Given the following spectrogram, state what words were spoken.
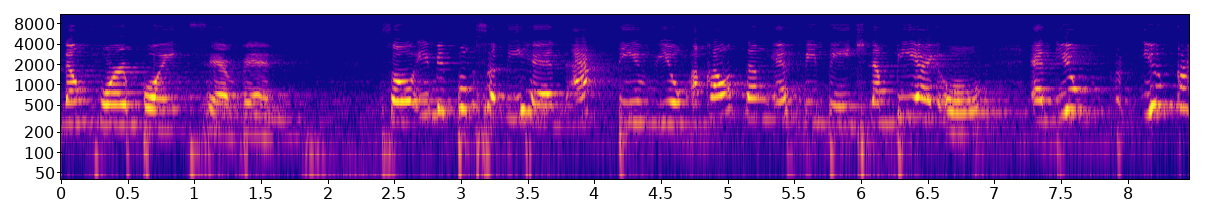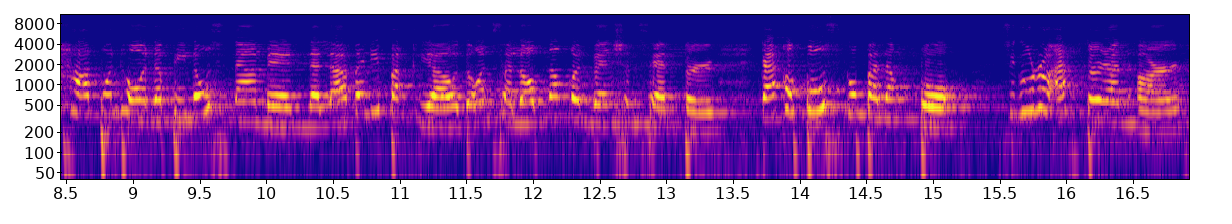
ng 4.7. So, ibig pong sabihin, active yung account ng FB page ng PIO and yung, yung kahapon ho na pinost namin na laban ni Pacquiao doon sa loob ng convention center, kakapost ko pa lang po, siguro after an hour,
